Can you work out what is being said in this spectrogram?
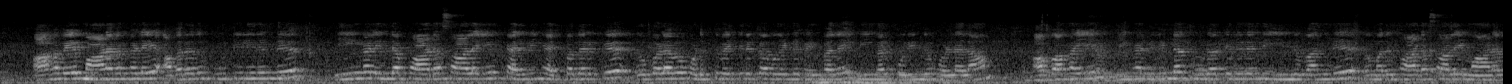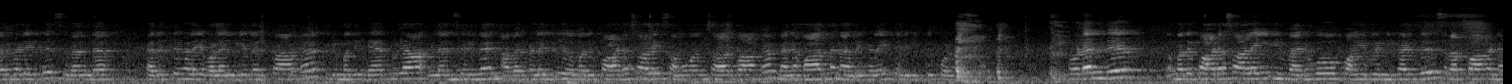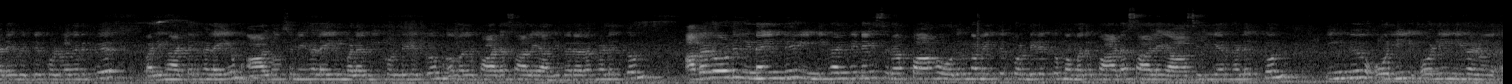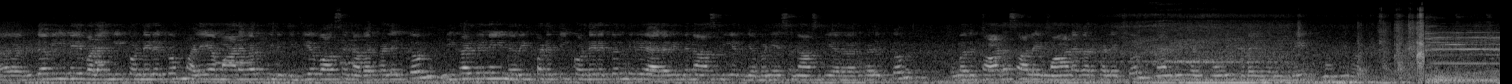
ஆகவே மாணவர்களே அவரது கூட்டிலிருந்து நீங்கள் இந்த பாடசாலையில் கல்வி கற்பதற்கு எவ்வளவு கொடுத்து வைத்திருக்க வேண்டும் என்பதை நீங்கள் புரிந்து கொள்ளலாம். அவ்வகையில் மிக நீண்ட தூரத்திலிருந்து இங்கு வந்து எமது பாடசாலை மாணவர்களுக்கு சிறந்த கருத்துக்களை வழங்கியதற்காக திருமதி டர்மிளா இளஞ்செல்வன் அவர்களுக்கு எமது பாடசாலை சமூகம் சார்பாக மனமார்ந்த நன்றிகளை தெரிவித்துக் கொள்கிறோம் தொடர்ந்து எமது பாடசாலையின் இவ்வனுபவ பகிர்வு நிகழ்வு சிறப்பாக நடைபெற்றுக் கொள்வதற்கு வழிகாட்டல்களையும் ஆலோசனைகளையும் வழங்கிக் கொண்டிருக்கும் எமது பாடசாலை அதிபர் அவர்களுக்கும் அவரோடு இணைந்து இந்நிகழ்வினை சிறப்பாக ஒழுங்கமைத்துக் கொண்டிருக்கும் எமது பாடசாலை ஆசிரியர்களுக்கும் இங்கு ஒலி ஒளி நிகழ்வு உதவியினை வழங்கிக் கொண்டிருக்கும் பழைய மாணவர் திரு விஜயவாசன் அவர்களுக்கும் நிகழ்வினை நெறிப்படுத்தி கொண்டிருக்கும் திரு அரவிந்தன் ஆசிரியர் ஜெபனேசன் ஆசிரியர் அவர்களுக்கும் உமது பாடசாலை மாணவர்களுக்கும் நன்றிகள் கூறி விடைபெறுகிறேன். நன்றி வணக்கம்.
